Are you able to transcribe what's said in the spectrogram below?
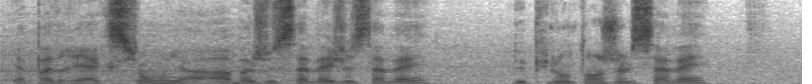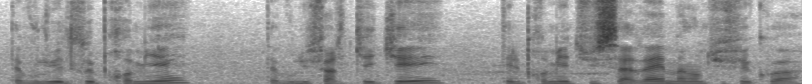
Il n'y a pas de réaction? Il y a Ah bah je savais, je savais. Depuis longtemps, je le savais. T'as voulu être le premier. T'as voulu faire le kéké. T'es le premier, tu savais. Maintenant, tu fais quoi?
